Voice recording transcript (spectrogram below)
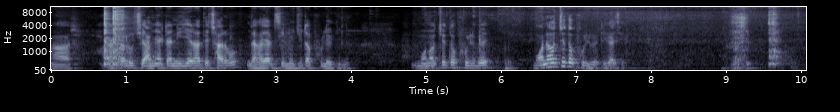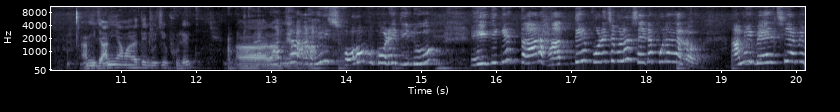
আর একটা লুচি আমি একটা নিজের হাতে ছাড়বো। দেখা যাক সেই লুচিটা ফুলে কিনা। মনে হচ্ছে তো ফুলবে। মনে হচ্ছে তো ফুলবে ঠিক আছে? আমি জানি আমার হাতে লুচি ফুলে। আর আমি আমি সব করে দিলু। এইদিকে তার হাত দিয়ে পড়েছে বলে সেটা ফুলে গেল। আমি বেলছি আমি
